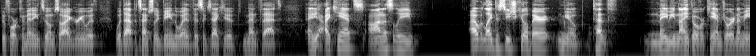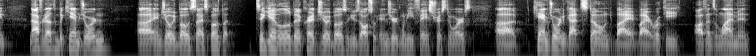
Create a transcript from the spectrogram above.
before committing to him. So I agree with with that potentially being the way that this executive meant that. And yeah, I can't honestly. I would like to see Shaquil Barrett, you know, tenth, maybe ninth over Cam Jordan. I mean, not for nothing, but Cam Jordan uh, and Joey Bosa, I suppose. But to give a little bit of credit to Joey Bosa, he was also injured when he faced Tristan Wirfs. Uh, Cam Jordan got stoned by by a rookie offensive lineman.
